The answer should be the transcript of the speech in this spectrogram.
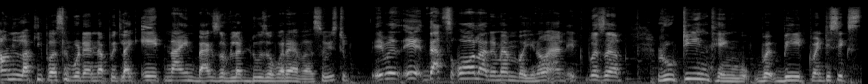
unlucky person would end up with like eight, nine bags of laddus or whatever. So we used to. It was. It, that's all I remember, you know, and it was a routine thing. Be it 26,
